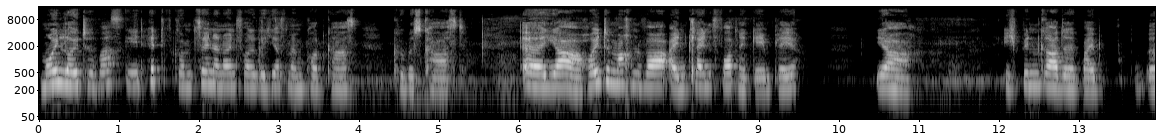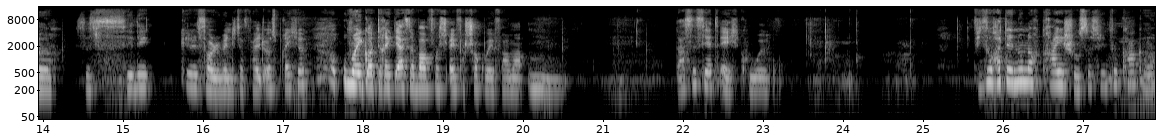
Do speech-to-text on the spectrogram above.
Moin Leute, was geht? Herzlich willkommen zu einer neuen Folge hier auf meinem Podcast Kürbiscast. Äh, ja, heute machen wir ein kleines Fortnite-Gameplay. Ja, ich bin gerade bei äh, Kill. Sorry, wenn ich das falsch ausspreche. Oh mein Gott, direkt erste Waffe einfach Shockwave Hammer. Mm. Das ist jetzt echt cool. Wieso hat er nur noch drei Schuss? Das finde ich so kacke.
